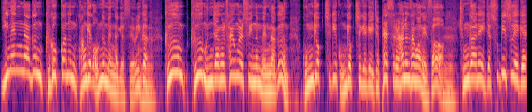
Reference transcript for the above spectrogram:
이 맥락은 그것과는 관계가 없는 맥락이었어요. 그러니까 네. 그, 그 문장을 사용할 수 있는 맥락은 공격 측이 공격 측에게 이제 패스를 하는 상황에서 네. 중간에 이제 수비수에게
